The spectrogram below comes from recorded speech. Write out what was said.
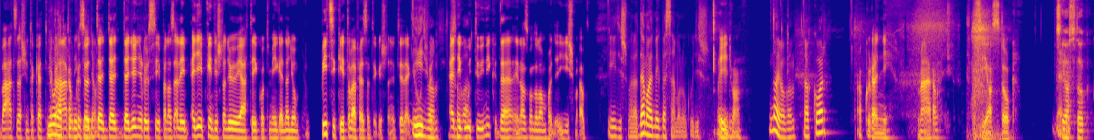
változás, mint a kettő meg a három tűnik, között, de, de, de gyönyörű szépen az elég, egyébként is nagyon jó játékot még egy nagyon picikét továbbfejezhetők is nagyon tényleg jó. Így van. Eddig szóval. úgy tűnik, de én azt gondolom, hogy így is marad. Így is marad, de majd még beszámolunk úgyis. Így van. Na jó van, akkor? Akkor ennyi mára. Sziasztok! Sziasztok!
